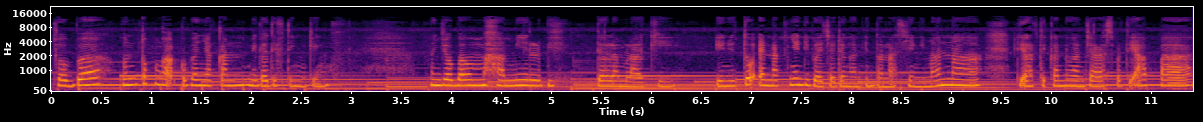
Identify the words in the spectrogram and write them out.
coba untuk nggak kebanyakan negative thinking. Mencoba memahami lebih dalam lagi ini tuh enaknya dibaca dengan intonasi yang gimana diartikan dengan cara seperti apa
